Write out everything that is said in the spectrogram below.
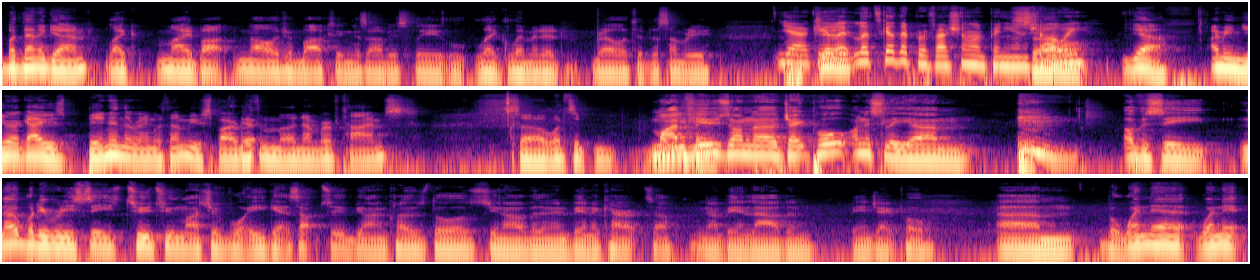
but then again, like my bo- knowledge of boxing is obviously like limited relative to somebody. yeah. like Okay. Let, Jake. let's get the professional opinion, shall we? Yeah, I mean, you're a guy who's been in the ring with him. You've sparred with Yep. him a number of times. So what's it? what My do you think? views on uh, Jake Paul, honestly, um, obviously nobody really sees too too much of what he gets up to behind closed doors. You know, other than him being a character. You know, being loud and being Jake Paul. Um, but when it when it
